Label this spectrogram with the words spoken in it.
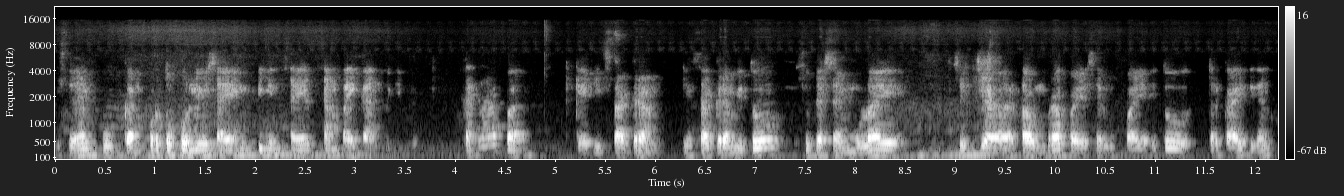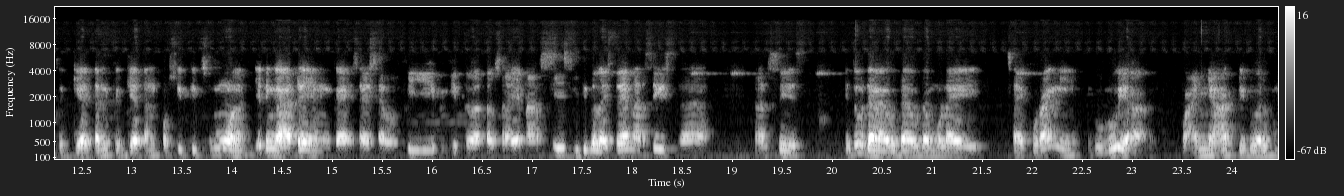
istilahnya bukan portofolio saya yang ingin saya sampaikan begitu. Karena apa? Kayak di Instagram. Instagram itu sudah saya mulai sejak tahun berapa ya saya lupa ya. Itu terkait dengan kegiatan-kegiatan positif semua. Jadi nggak ada yang kayak saya selfie begitu atau saya narsis begitu lah istilahnya narsis. Nah narsis. Itu udah udah udah mulai saya kurangi. Dulu ya banyak di 2014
